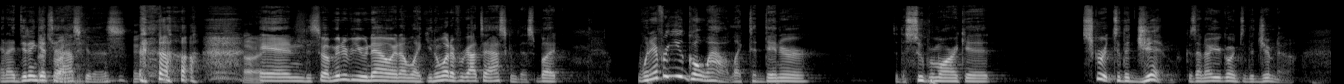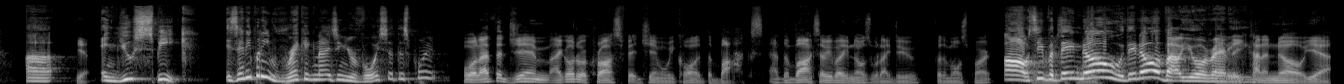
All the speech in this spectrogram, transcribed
and I didn't get That's to right. ask you this. All right. And so I'm interviewing now and I'm like, you know what? I forgot to ask him this. But whenever you go out, like to dinner, to the supermarket, screw it, to the gym, because I know you're going to the gym now, uh, Yeah. and you speak, is anybody recognizing your voice at this point? Well, at the gym, I go to a CrossFit gym. We call it the box. At the box, everybody knows what I do for the most part. Oh, see, but they know, they know about you already. they kind of know, yeah.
